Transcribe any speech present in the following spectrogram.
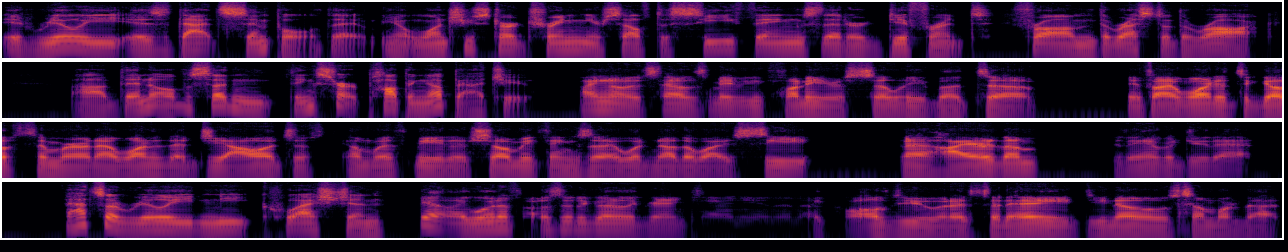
it really is that simple that, you know, once you start training yourself to see things that are different from the rest of the rock, uh, then all of a sudden things start popping up at you. I know it sounds maybe funny or silly, but uh, if I wanted to go somewhere and I wanted a geologist to come with me to show me things that I wouldn't otherwise see, can I hire them? Do they ever do that? That's a really neat question. Yeah, like what if I was going to go to the Grand Canyon I called you and I said, "Hey, do you know someone that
